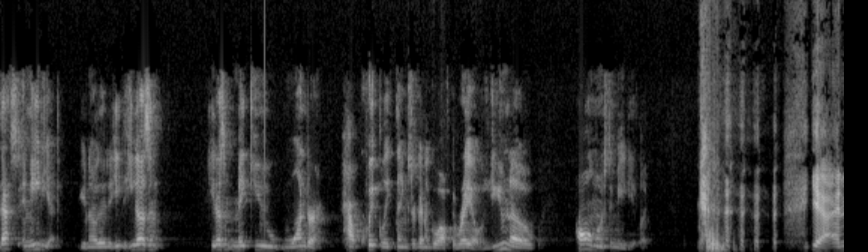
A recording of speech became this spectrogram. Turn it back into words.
that's immediate. You know that he he doesn't he doesn't make you wonder how quickly things are going to go off the rails. You know almost immediately. yeah, and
